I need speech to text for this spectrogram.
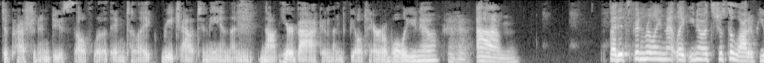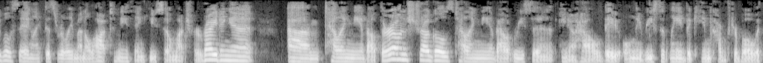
depression induced self-loathing to like reach out to me and then not hear back and then feel terrible, you know? Mm-hmm. Um, but it's been really net, like, you know, it's just a lot of people saying like, this really meant a lot to me. Thank you so much for writing it um, telling me about their own struggles, telling me about recent, you know, how they only recently became comfortable with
